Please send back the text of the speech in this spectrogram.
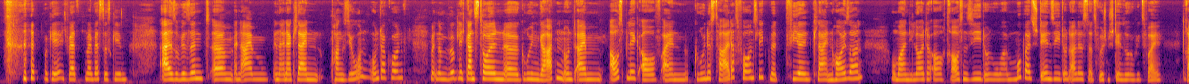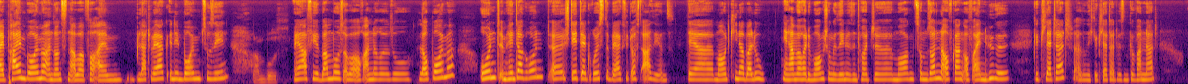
okay, ich werde mein Bestes geben. Also wir sind ähm, in einem in einer kleinen Pension, Unterkunft mit einem wirklich ganz tollen äh, grünen Garten und einem Ausblick auf ein grünes Tal, das vor uns liegt, mit vielen kleinen Häusern, wo man die Leute auch draußen sieht und wo man Mopeds stehen sieht und alles. Dazwischen stehen so irgendwie zwei, drei Palmbäume, ansonsten aber vor allem Blattwerk in den Bäumen zu sehen. Bambus. Ja, viel Bambus, aber auch andere so Laubbäume. Und im Hintergrund äh, steht der größte Berg Südostasiens, der Mount Kinabalu. Den haben wir heute Morgen schon gesehen. Wir sind heute Morgen zum Sonnenaufgang auf einen Hügel geklettert. Also nicht geklettert, wir sind gewandert.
